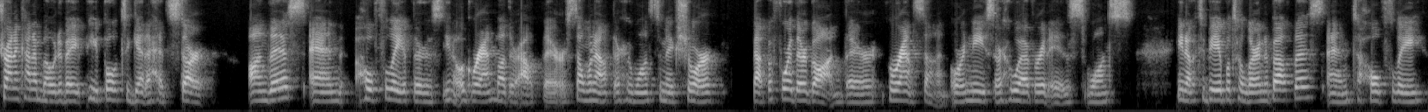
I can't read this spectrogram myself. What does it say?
trying to kind of motivate people to get a head start on this. And hopefully, if there's you know a grandmother out there or someone out there who wants to make sure that before they're gone, their grandson or niece or whoever it is wants you know to be able to learn about this and to hopefully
